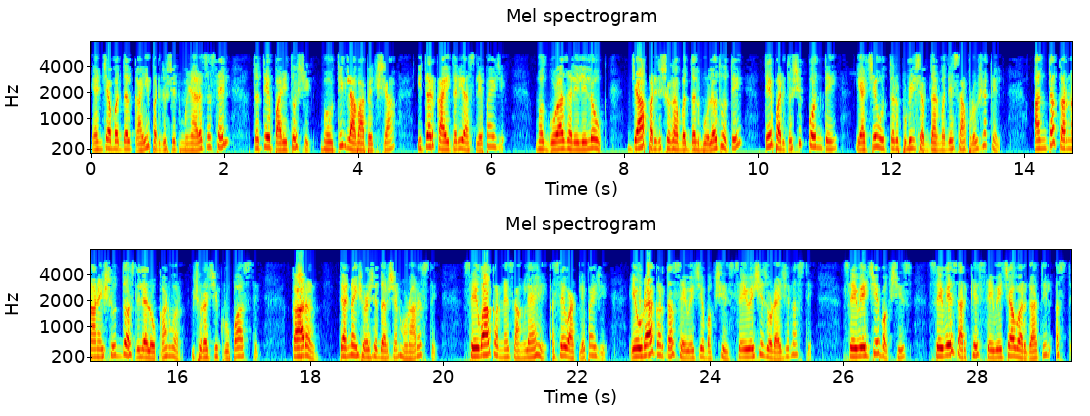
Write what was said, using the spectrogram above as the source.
यांच्याबद्दल काही पारितोषिक मिळणारच असेल तर ते पारितोषिक भौतिक लाभापेक्षा इतर काहीतरी असले पाहिजे. मग गोळा झालेले लोक ज्या पारितोषिकाबद्दल बोलत होते ते पारितोषिक कोणते याचे उत्तर पुढील शब्दांमध्ये सापडू शकेल. अंतकरणाने शुद्ध असलेल्या लोकांवर ईश्वराची कृपा असते कारण त्यांना ईश्वराचे दर्शन होणार असते. सेवा करणे चांगले आहे असे वाटले पाहिजे. एवढ्याकरता सेवेचे बक्षीस सेवेशी जोडायचे नसते. सेवेचे बक्षीस सेवेसारखेच सेवेच्या वर्गातील असते.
